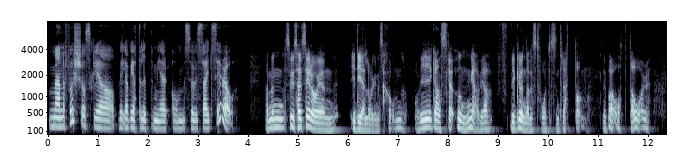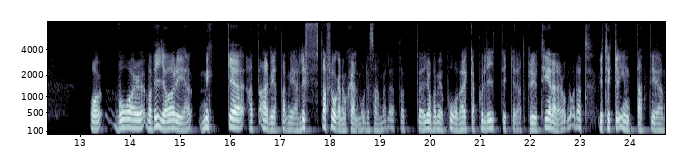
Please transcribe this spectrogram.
Men först så skulle jag vilja veta lite mer om Suicide Zero. Ja, men Suicide Zero är en ideell organisation och vi är ganska unga. Vi, har, vi grundades 2013. Det är bara åtta år. Och vår, vad vi gör är mycket att arbeta med att lyfta frågan om självmord i samhället. Att eh, jobba med att påverka politiker att prioritera det här området. Vi tycker inte att det,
